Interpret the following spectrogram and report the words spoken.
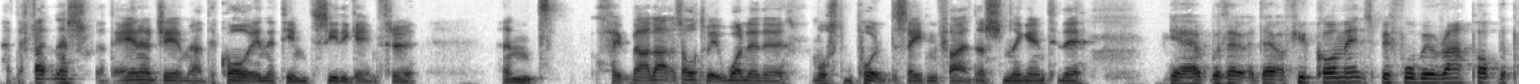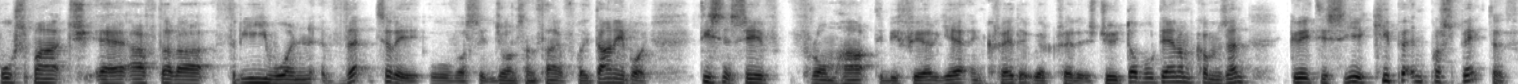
had the fitness, had the energy, and had the quality in the team to see the game through. And I think that that's ultimately one of the most important deciding factors from the game today. Yeah, without a doubt. A few comments before we wrap up the post match uh, after a 3 1 victory over St Johnstone, thankfully. Danny Boy, decent save from Hart, to be fair, yeah, and credit where credit's due. Double Denham comes in. Great to see you. Keep it in perspective.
